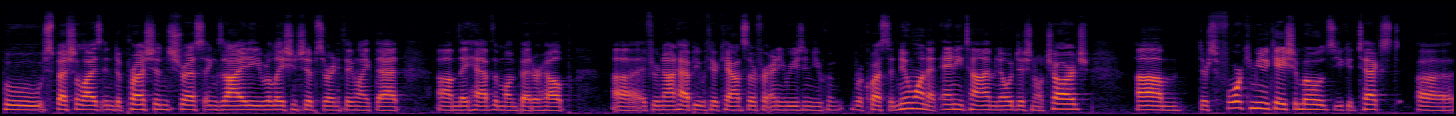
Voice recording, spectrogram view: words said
who specialize in depression, stress, anxiety, relationships, or anything like that, um, they have them on BetterHelp. Uh, if you're not happy with your counselor for any reason, you can request a new one at any time, no additional charge. Um, there's four communication modes. You could text, uh,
